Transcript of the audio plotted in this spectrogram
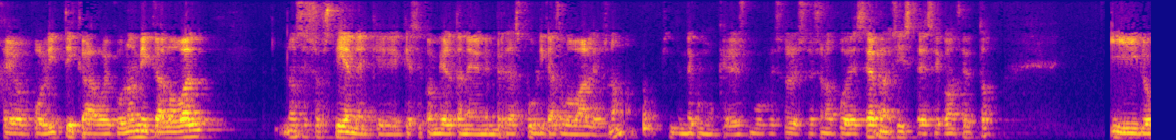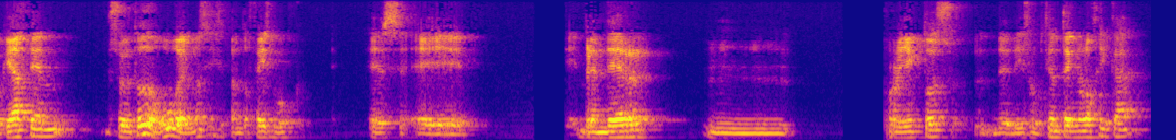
geopolítica o económica global, no se sostiene que, que, se conviertan en empresas públicas globales, ¿no? Se entiende como que es, eso, no puede ser, no existe ese concepto. Y lo que hacen, sobre todo Google, no sé si tanto Facebook, es eh, emprender mmm, proyectos de disrupción tecnológica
